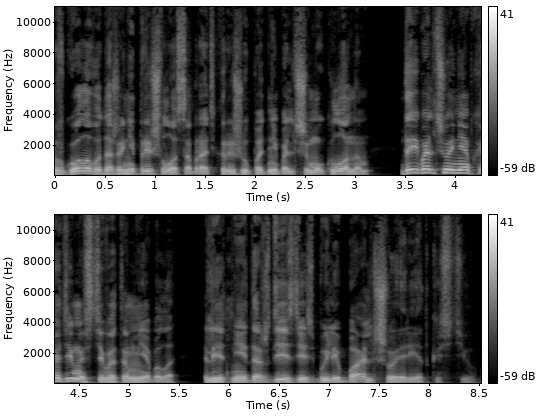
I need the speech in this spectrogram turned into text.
В голову даже не пришло собрать крышу под небольшим уклоном, да и большой необходимости в этом не было. Летние дожди здесь были большой редкостью.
